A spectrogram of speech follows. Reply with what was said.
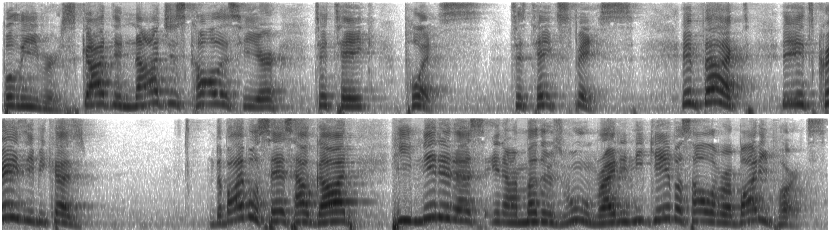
believers. God did not just call us here to take place, to take space. In fact, it's crazy because the Bible says how God, He knitted us in our mother's womb, right? And He gave us all of our body parts.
